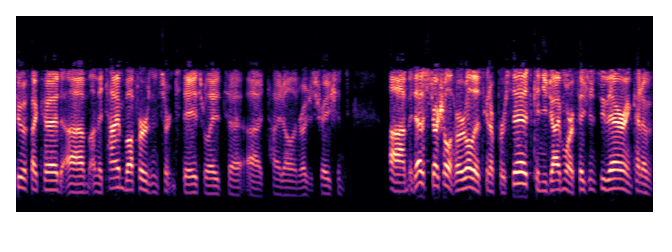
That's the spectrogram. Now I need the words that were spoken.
two, if I could. Um, on the time buffers in certain states related to uh, title and registrations, um, is that a structural hurdle that's going to persist? Can you drive more efficiency there and kind of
